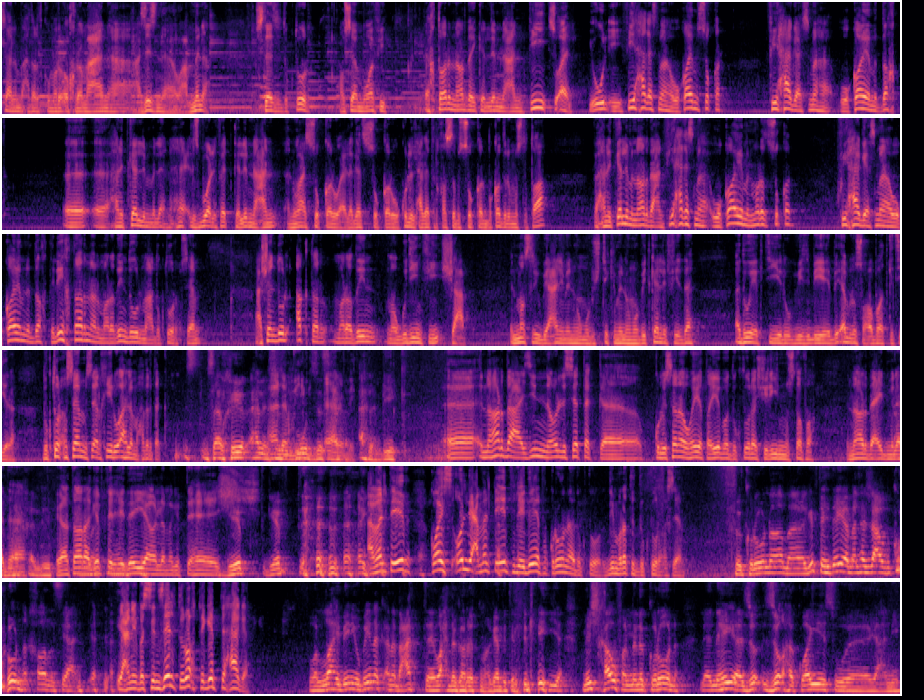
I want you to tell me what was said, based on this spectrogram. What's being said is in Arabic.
وسهلا بحضراتكم مرة أخرى. معانا عزيزنا وعمنا أستاذ الدكتور حسام موافي اختار النهارده يكلمنا عن في سؤال يقول إيه؟ في حاجة اسمها وقاية من السكر في حاجة اسمها وقاية من الضغط. آه، آه، هنتكلم إحنا الأسبوع اللي فات اتكلمنا عن أنواع السكر وعلاجات السكر وكل الحاجات الخاصة بالسكر بقدر المستطاع. فهنتكلم النهارده عن في حاجة اسمها وقايه من مرض السكر. وفي حاجة اسمها وقاية من الضغط. ليه اخترنا المرضين دول مع دكتور حسام؟ عشان دول أكتر مرضين موجودين في الشعب. المصري وبيعاني منهم وبيشتكي منهم وبيتكلف في ده أدوية كتير وبيقابلوا صعوبات كتيرة. دكتور حسام مساء الخير وأهلا بحضرتك. مساء الخير. أهلا بيك. محمود أهلاً سعادتك بيك. أهلا بيك. آه النهارده عايزين نقول لسيادتك آه كل سنة وهي طيبة الدكتوره شيرين مصطفى. النهارده عيد ميلادها. يا ترى جبت. الهدية ولا ما جبتهاش؟ جبت جبت. عملت إيه؟ كويس قول لي عملت إيه في الهدية في كورونا يا دكتور؟ دي مرات الدكتور حسام. في كورونا؟ ما جبت هدية مالهاش دعوة بكورونا خالص يعني. يعني بس نزلت رحت جبت حاجة. والله بيني وبينك أنا بعت واحدة جارتنا جابت الهدية. مش خوفا من الكورونا لأن هي ذوق- ذوقها كويس ويعني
